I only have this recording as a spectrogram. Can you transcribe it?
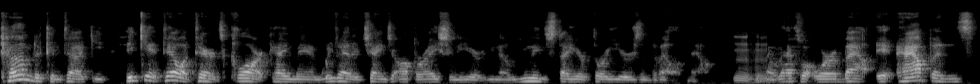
come to Kentucky, he can't tell a Terrence Clarke, hey man, we've had a change of operation here. You know, you need to stay here three years and develop now. Mm-hmm. You know, that's what we're about. It happens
